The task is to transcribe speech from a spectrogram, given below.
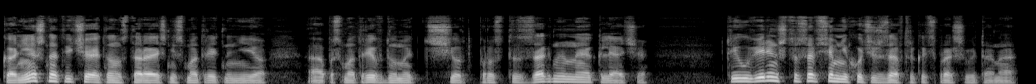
«Конечно», — отвечает он, стараясь не смотреть на нее, а, посмотрев, думает, «Черт, просто загнанная кляча». «Ты уверен, что совсем не хочешь завтракать?» — спрашивает она.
